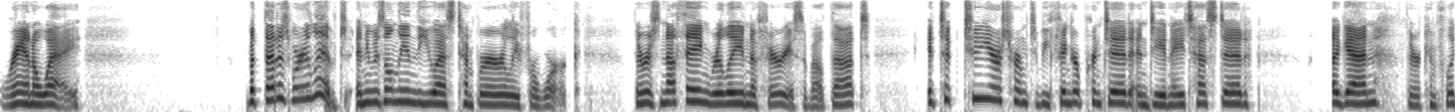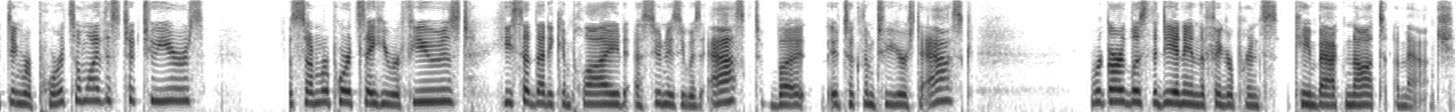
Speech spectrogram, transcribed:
ran away. But that is where he lived, and he was only in the US temporarily for work. There is nothing really nefarious about that. It took two years for him to be fingerprinted and DNA tested. Again, there are conflicting reports on why this took two years. Some reports say he refused. He said that he complied as soon as he was asked, but it took them two years to ask. Regardless, the DNA and the fingerprints came back not a match.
